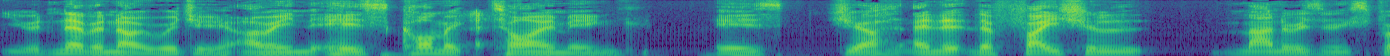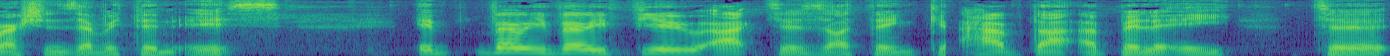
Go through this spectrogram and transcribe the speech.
You would never know, would you? I mean, his comic uh, timing is just, and the, the facial mannerism, expressions, everything. It's it, very, very few actors, I think, have that ability to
